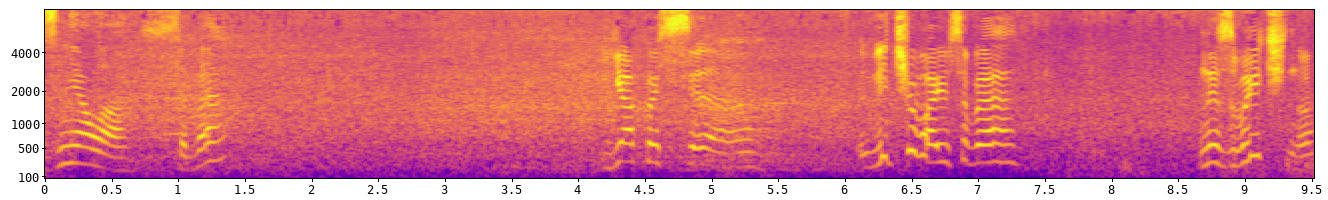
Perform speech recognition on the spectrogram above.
Зняла себе. Якось е, відчуваю себе незвично,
